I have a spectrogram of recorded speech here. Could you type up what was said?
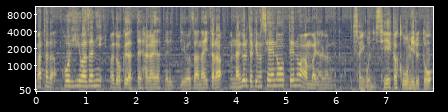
まあただ攻撃技に、まあ、毒だったり鋼だったりっていう技はないから、まあ殴る時の性能っていうのはあんまり上がらないから。最後に性格を見ると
